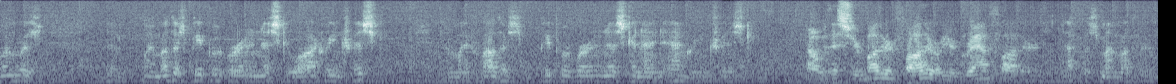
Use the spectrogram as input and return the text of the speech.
one was, uh, my mother's people were in Niskawadry and Trisk, and my father's people were in Niskanine and Green Trisk. Now, was this your mother and father or your grandfather? That was my mother and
